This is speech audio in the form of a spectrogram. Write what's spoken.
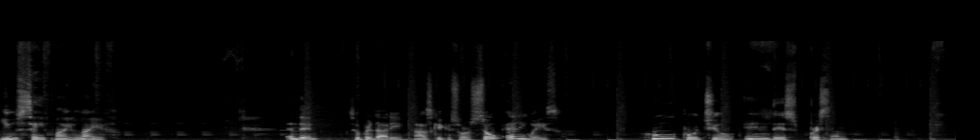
You saved my life. And then Super Daddy asked Kikesaurus, So, anyways, who put you in this prison?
